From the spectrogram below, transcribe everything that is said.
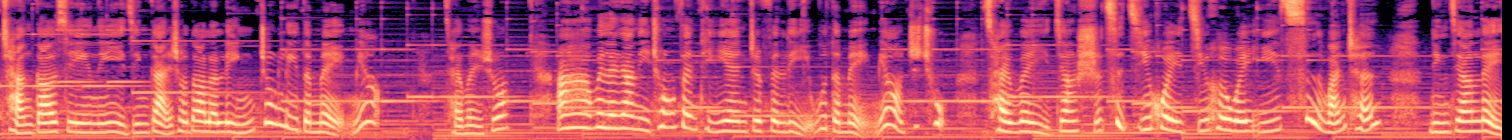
常高兴你已经感受到了零重力的美妙。”才问说：“啊，为了让你充分体验这份礼物的美妙之处，蔡问已将十次机会集合为一次完成。您将累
